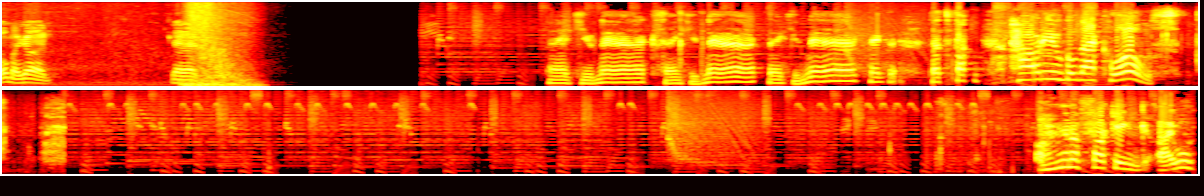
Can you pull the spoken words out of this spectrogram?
Oh my god. Yeah, that... Thank you, Nick. Thank you, Nick. Thank you, Nick. Thank you. That's fucking. How do you go that close? I'm gonna fucking. I will.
